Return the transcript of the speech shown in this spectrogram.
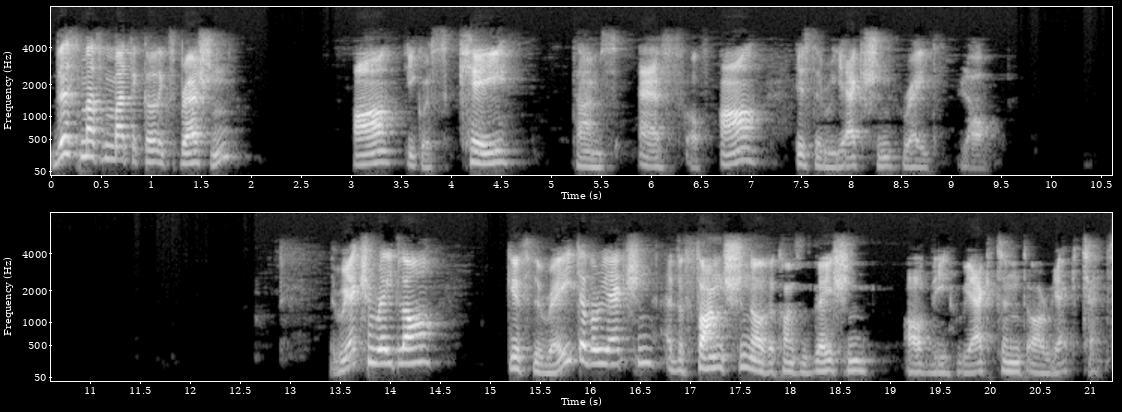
This mathematical expression R equals K times F of R is the reaction rate law. The reaction rate law gives the rate of a reaction as a function of the concentration of the reactant or reactants.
